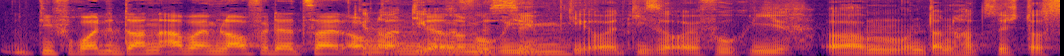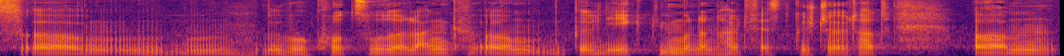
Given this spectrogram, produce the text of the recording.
die Freude dann aber im Laufe der Zeit auch genau, dann wieder Euphorie, so ein bisschen... Die, diese Euphorie. Ähm, und dann hat sich das ähm, über kurz oder lang ähm, gelegt, wie man dann halt festgestellt hat. Ähm,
